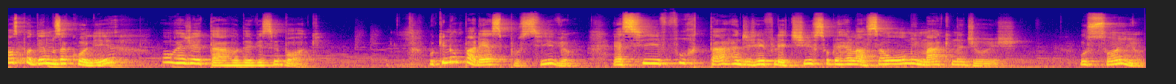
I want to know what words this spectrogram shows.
Nós podemos acolher ou rejeitar o Davis Cyborg. O que não parece possível é se furtar de refletir sobre a relação homem-máquina de hoje. O sonho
